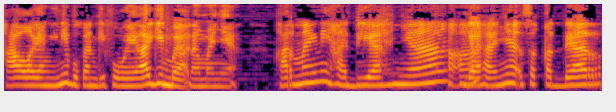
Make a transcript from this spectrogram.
kalau yang ini bukan giveaway lagi Mbak namanya. Karena ini hadiahnya nggak hanya sekedar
